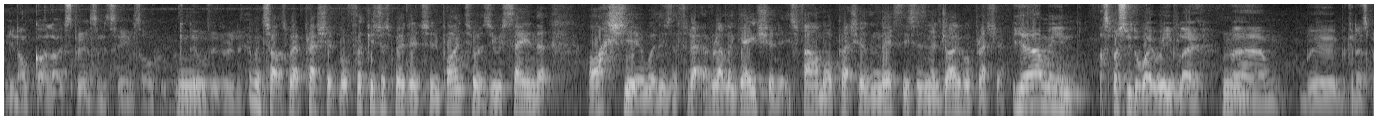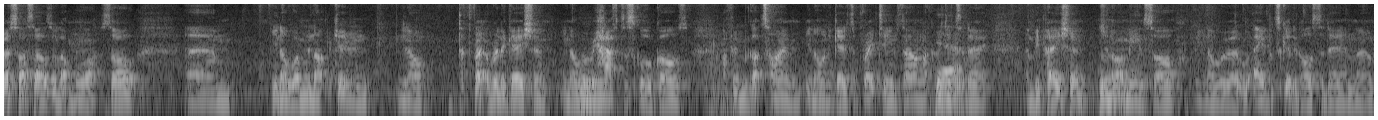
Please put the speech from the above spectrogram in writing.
you know got a lot of experience in the team, so we can deal with it really. Everyone talks about pressure, but Flicker's just made an interesting point to us. He was saying that last year, where there's a threat of relegation, it's far more pressure than this. This is an enjoyable pressure. Yeah, I mean, especially the way we play, um, we we can express ourselves a lot more. So, um, you know, when we're not getting, you know, the threat of relegation, you know, when we have to score goals, I think we've got time, you know, in the game to break teams down like we did today and be patient. Do you know what I mean? So, you know, we were able to get the goals today, and um,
